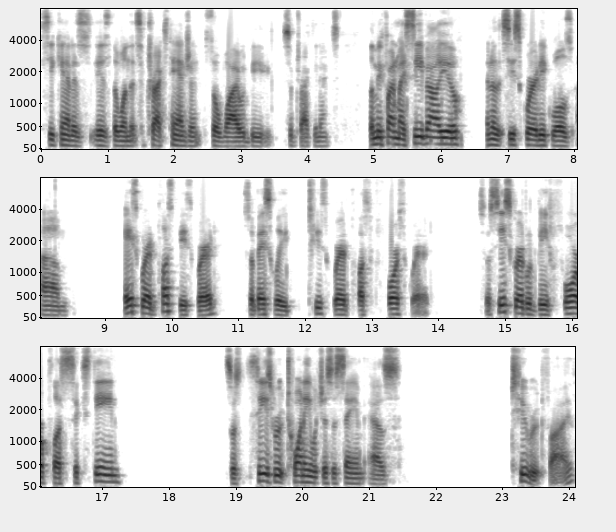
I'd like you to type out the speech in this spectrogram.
secant is, is the one that subtracts tangent, so y would be subtracting x. Let me find my c value. I know that c squared equals um, a squared plus b squared, so basically 2 squared plus 4 squared. So c squared would be 4 plus 16. So c is root 20, which is the same as 2 root 5.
